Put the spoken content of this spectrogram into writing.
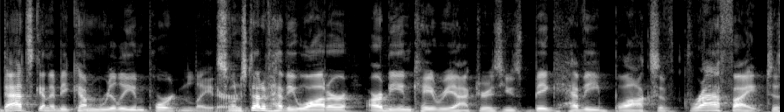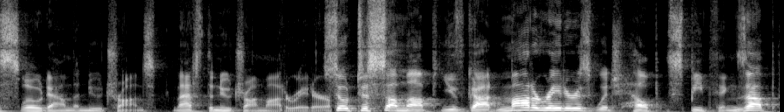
That's going to become really important later. So instead of heavy water, RBMK reactors use big heavy blocks of graphite to slow down the neutrons. That's the neutron moderator. So to sum up, you've got moderators, which help speed things up,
